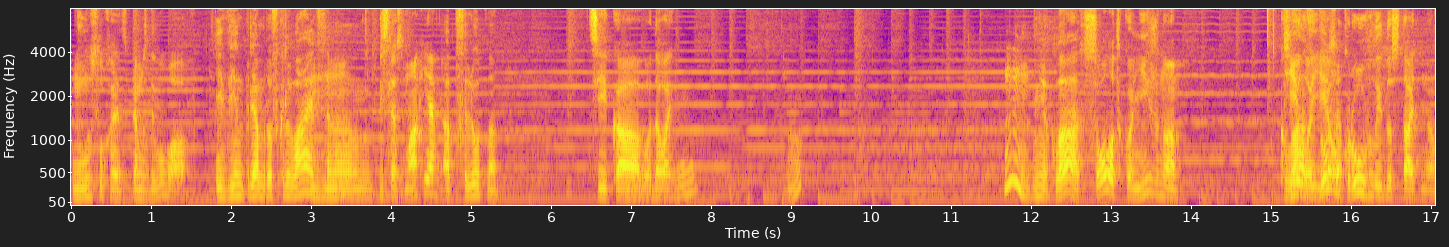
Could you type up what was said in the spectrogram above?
Ну, слухай, прям здивував. І він прям розкривається. Мгм. Після смак є? Абсолютно. Цікаво, давай. Мгм. М? м Ні, клас. Солодко, ніжно. Клас, Тіло є дуже. округлий достатньо.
